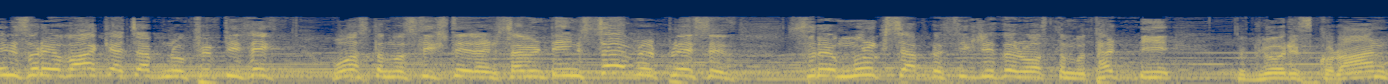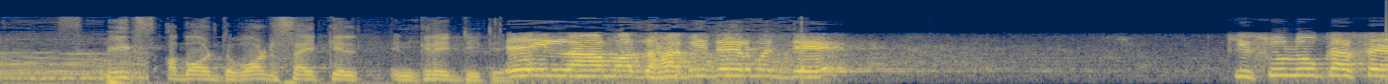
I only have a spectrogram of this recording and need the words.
In Surah Waqia, chapter number 56, verse number 16 and 17. Several places. Surah Mulk, chapter 67, verse number 30. The glorious Quran speaks about the water cycle in great detail. এই লামাজহাবিদের মধ্যে কিছু লোক আছে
